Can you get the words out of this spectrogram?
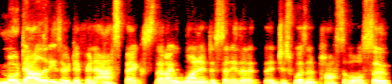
modalities or different aspects that I wanted to study that it, it just wasn't possible. So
